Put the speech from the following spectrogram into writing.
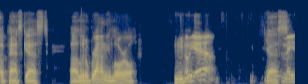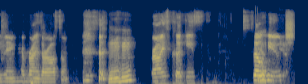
a past guest, uh Little Brownie, Laurel. Mhm. Oh yeah. Yes. It's amazing. Her brownies are awesome. Mm-hmm. brownies, cookies, so Yeah. huge.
